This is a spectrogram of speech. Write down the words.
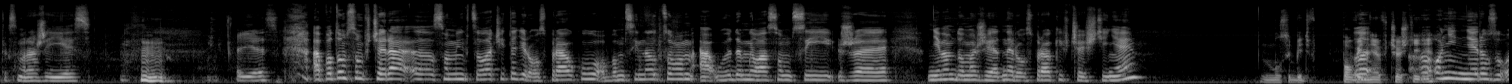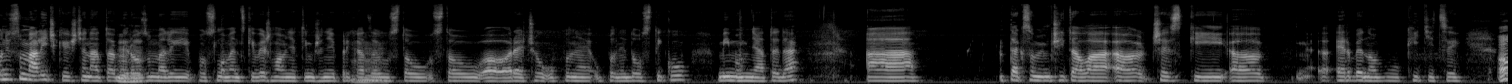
Tak som rád, že yes. yes. A potom som včera, uh, som im chcela čítať rozprávku obom synovcom a uvedomila som si, že nemám doma žiadne rozprávky v češtine. Musí byť v- povinne v češtine? Oni, nerozú, oni sú maličké ešte na to, aby Mhm. rozumeli po slovensky, vieš, hlavne tým, že neprichádzajú s tou, s tou uh, rečou úplne, úplne do styku, mimo mňa teda. A tak som im čítala uh, český uh, Erbenovú kytici. Ó,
